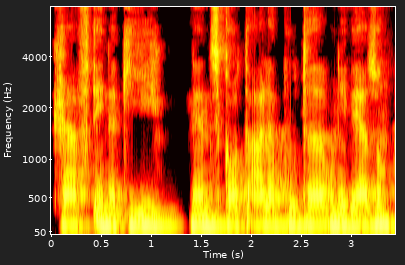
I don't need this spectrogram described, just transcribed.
Kraft, Energie, nennen es Gott, Allah, Buddha, Universum.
